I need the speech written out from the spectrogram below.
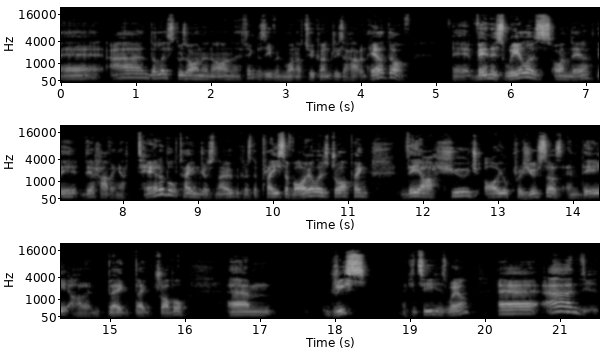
uh, and the list goes on and on. I think there's even one or two countries I haven't heard of. Uh, Venezuela's on there. They they're having a terrible time just now because the price of oil is dropping. They are huge oil producers and they are in big big trouble. Um, Greece, I can see as well, uh, and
